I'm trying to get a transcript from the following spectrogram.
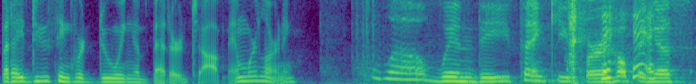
But I do think we're doing a better job and we're learning. Well, Wendy, thank you for helping us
